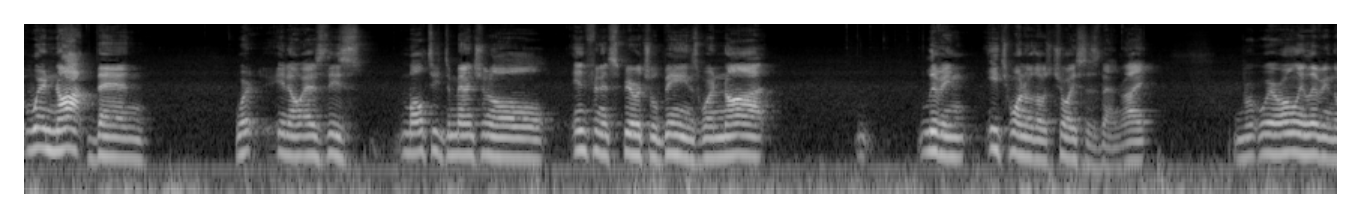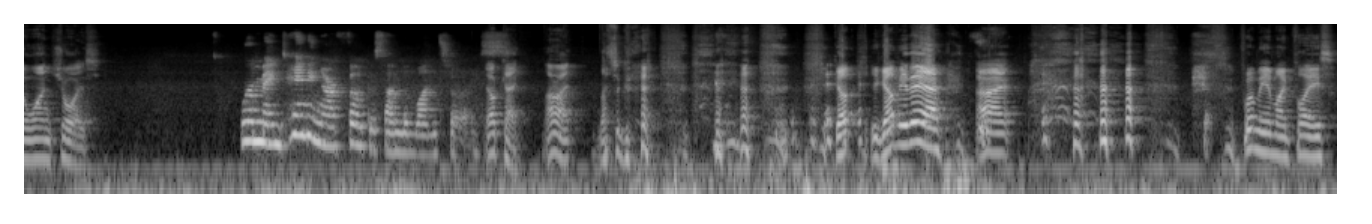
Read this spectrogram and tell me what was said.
we're not then, we're you know, as these multi-dimensional, infinite spiritual beings, we're not living each one of those choices. Then, right? We're only living the one choice. We're maintaining our focus on the one choice. Okay. All right. That's a good. you, got, you got me there. All right. Put me in my place.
